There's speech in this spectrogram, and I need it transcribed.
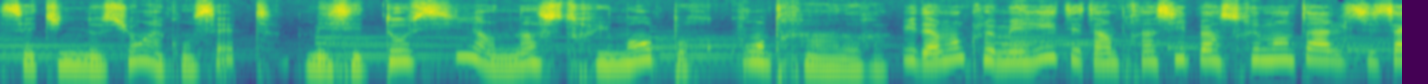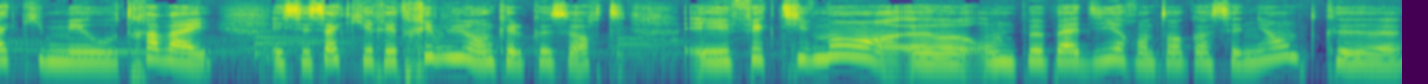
c'est une notion, un concept, mais c'est aussi un instrument pour contraindre. Évidemment que le mérite est un principe instrumental, c'est ça qui met au travail et c'est ça qui rétribue en quelque sorte. Et effectivement, euh, on ne peut pas dire en tant qu'enseignante que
